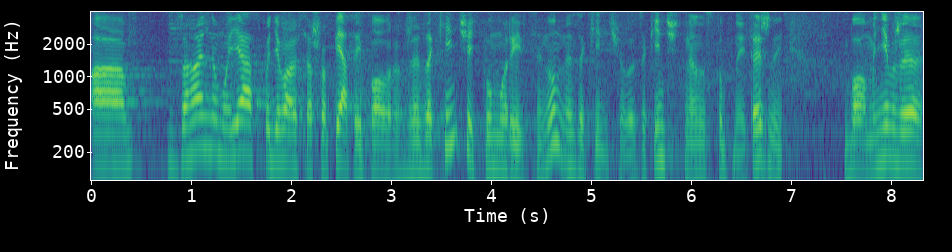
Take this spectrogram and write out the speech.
А в загальному я сподівався, що п'ятий поверх вже закінчить по мурівці. Ну, не закінчили, закінчить на наступний тиждень. Бо мені вже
